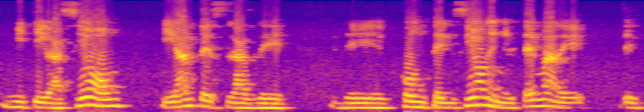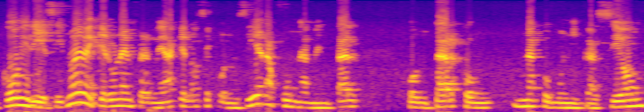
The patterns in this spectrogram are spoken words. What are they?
mitigación y antes las de, de contención en el tema de, del COVID-19, que era una enfermedad que no se conocía, era fundamental contar con una comunicación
